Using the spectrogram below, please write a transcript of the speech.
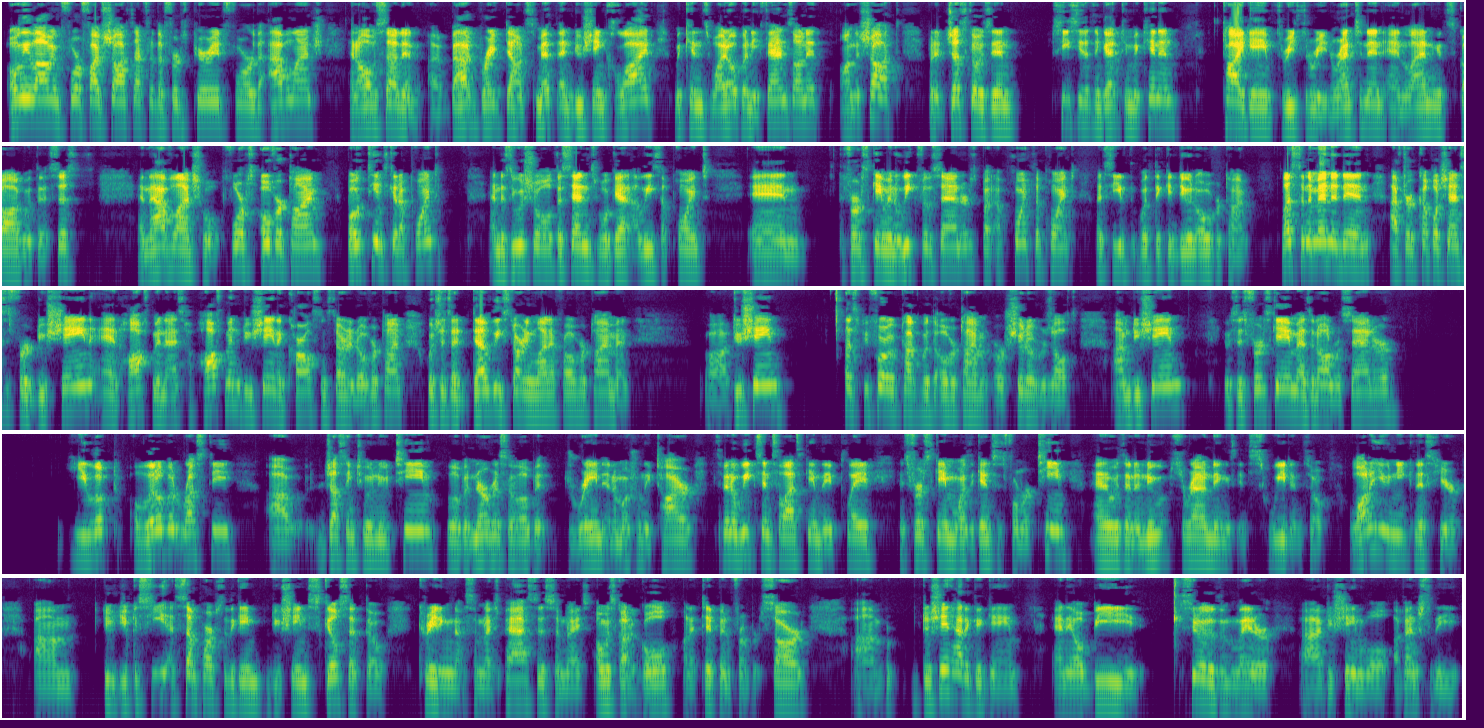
only allowing four or five shots after the first period for the Avalanche, and all of a sudden, a bad breakdown. Smith and Duchene collide. MacKinnon's wide open. He fans on it on the shot, but it just goes in. Ceci doesn't get to McKinnon. Tie game 3 3. Rantanen and Landeskog with the assists, and the Avalanche will force overtime both teams get a point, and as usual, the Sens will get at least a point in the first game in a week for the Sanders, but a point's a point. Let's see what they can do in overtime. Less than a minute in, after a couple chances for Duchene and Hoffman, as Hoffman, Duchene, and Karlsson started overtime, which is a deadly starting lineup for overtime. And uh, Duchene, let's before we talk about the overtime or shootout result, um, Duchene, it was his first game as an Ottawa Sander. He looked a little bit rusty uh, adjusting to a new team, a little bit nervous, a little bit drained and emotionally tired. It's been a week since the last game they played. His first game was against his former team, and it was in a new surroundings in Sweden. So a lot of uniqueness here. Um, you, can see at some parts of the game Duchene's skill set, though, creating some nice passes, some nice, almost got a goal on a tip in from Brassard. Um, Duchene had a good game, and it'll be sooner than later. Uh, Duchene will eventually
